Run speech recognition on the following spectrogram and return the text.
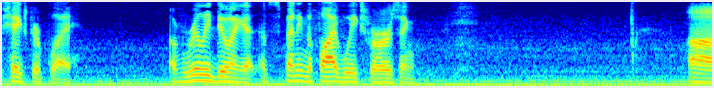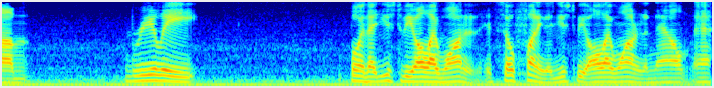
Shakespeare play, of really doing it, of spending the five weeks rehearsing, um, really, boy, that used to be all I wanted. It's so funny. That used to be all I wanted, and now, eh,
